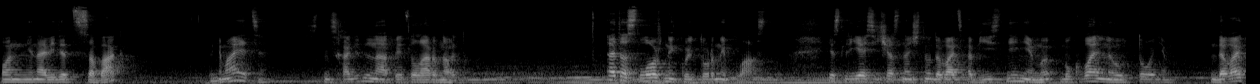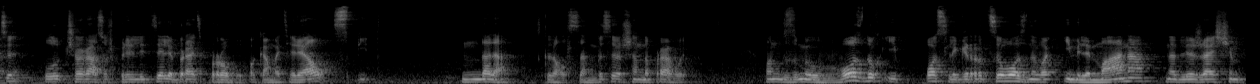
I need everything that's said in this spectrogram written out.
Он ненавидит собак? Понимаете? Снисходительно ответил Арнольд. Это сложный культурный пласт. Если я сейчас начну давать объяснения, мы буквально утонем. Давайте лучше раз уж прилетели брать пробу, пока материал спит. Да-да, сказал Сэм, вы совершенно правы. Он взмыл в воздух и после грациозного имельмана надлежащим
